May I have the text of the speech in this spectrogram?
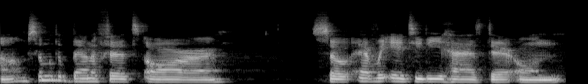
Um, some of the benefits are so every ATD has their own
